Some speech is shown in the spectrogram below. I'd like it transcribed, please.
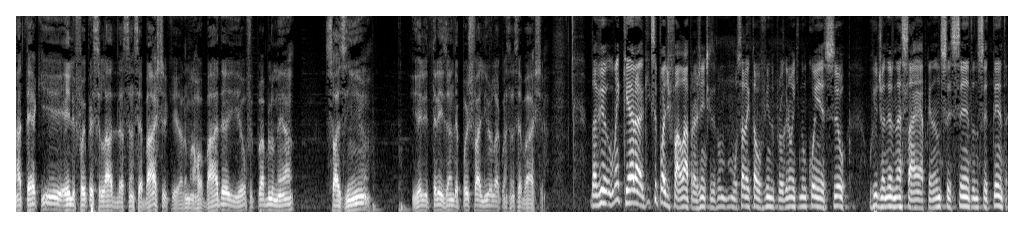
até que ele foi para esse lado da San Sebastião, que era uma roubada, e eu fui para Blumen sozinho, e ele três anos depois faliu lá com a San Sebastião. Davi, como é que era? O que, que você pode falar pra gente? Quer dizer, moçada que está ouvindo o programa e que não conheceu o Rio de Janeiro nessa época, anos 60, anos 70.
